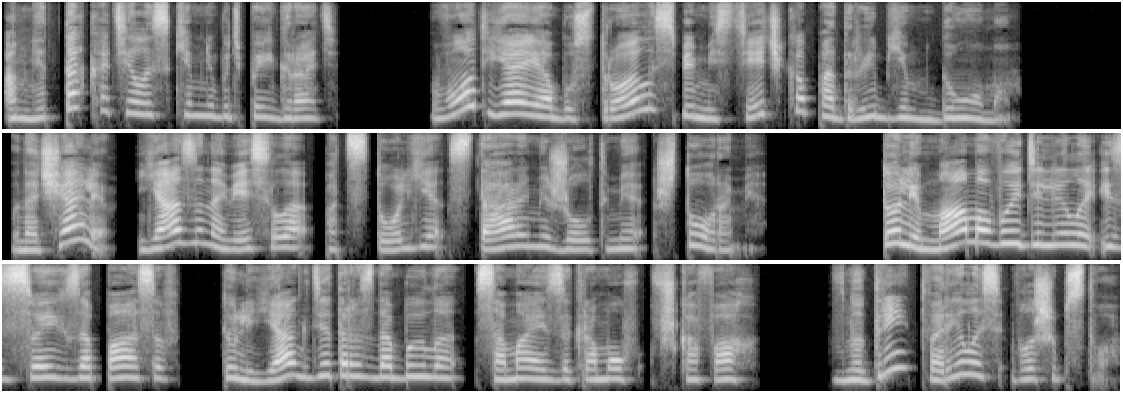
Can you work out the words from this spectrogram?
А мне так хотелось с кем-нибудь поиграть. Вот я и обустроила себе местечко под рыбьим домом. Вначале я занавесила подстолье старыми желтыми шторами. То ли мама выделила из своих запасов, то ли я где-то раздобыла, сама из закромов в шкафах. Внутри творилось волшебство.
